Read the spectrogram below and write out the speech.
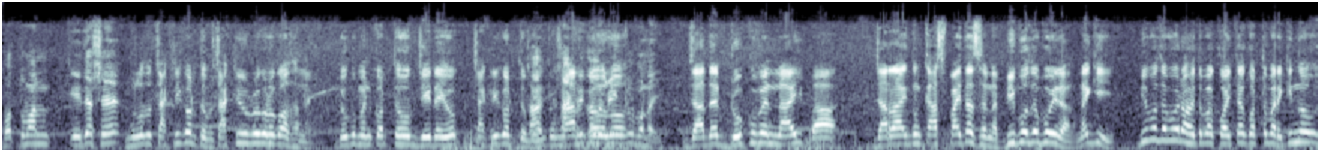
বর্তমান এই দেশে মূলত চাকরি করতে হবে চাকরির উপরে কোনো কথা নাই। ডকুমেন্ট করতে হোক যেটাই হোক চাকরি করতে হবে। যাদের ডকুমেন্ট নাই বা যারা একদম কাজ পাইতেছে না বিপদে পইরা নাকি? বিপদে পইরা হয়তো বা কয়টা করতে পারে কিন্তু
